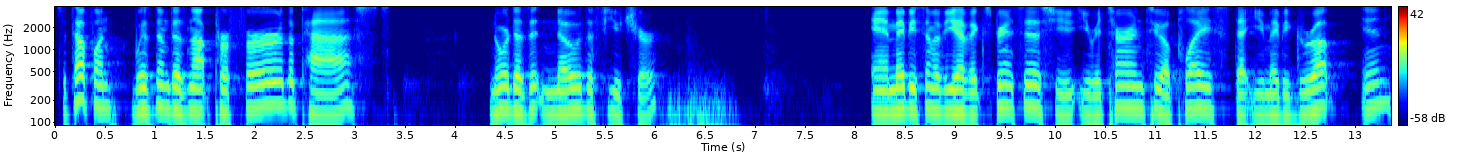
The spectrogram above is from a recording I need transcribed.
It's a tough one. Wisdom does not prefer the past, nor does it know the future. And maybe some of you have experienced this. You, you return to a place that you maybe grew up in,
